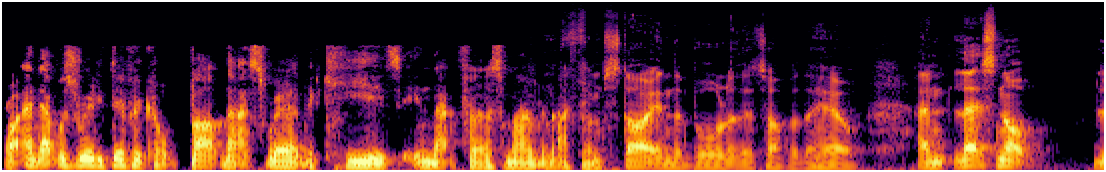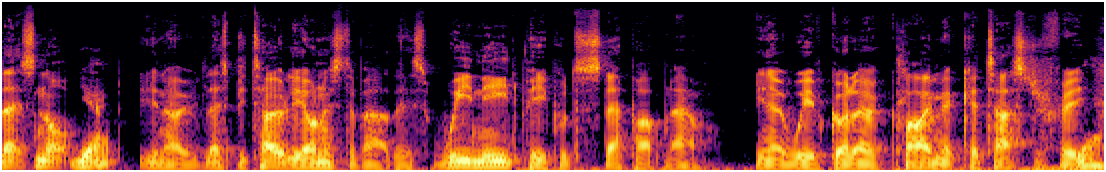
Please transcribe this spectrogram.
Right, and that was really difficult, but that's where the key is in that first moment. I think from starting the ball at the top of the hill, and let's not let's not yeah. you know let's be totally honest about this. We need people to step up now. You know, we've got a climate catastrophe. Yeah.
